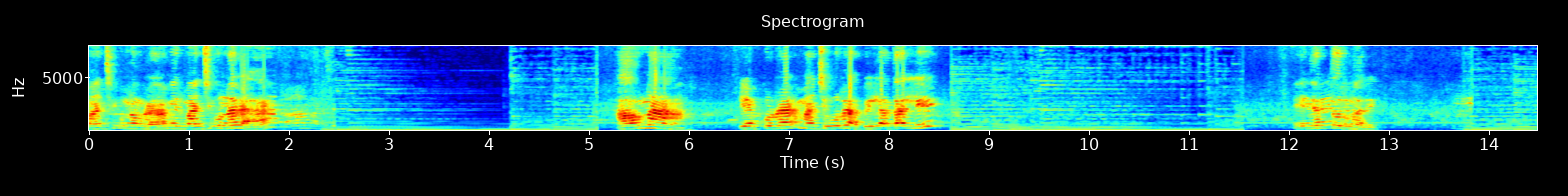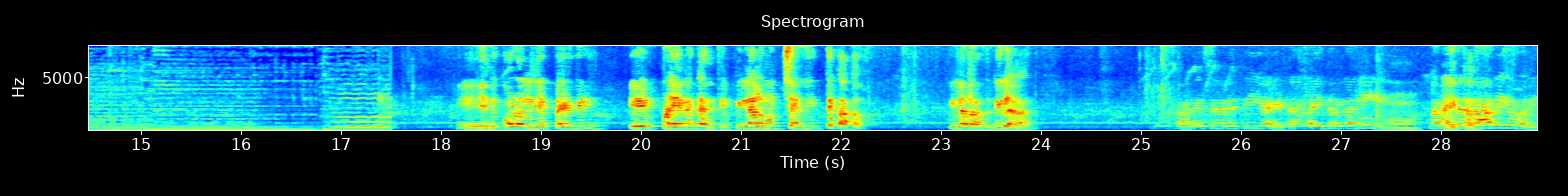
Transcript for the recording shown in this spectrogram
మంచిగా ఉన్నారా మీరు మంచిగా ఉన్నారా అవునా? ఎప్పుడురా? మంచిగుర్రా పిల్ల తల్లి? ఏం చెప్తారు మరి? ఏంది కొడలు చెప్పేది? ఎప్పుడైనా గంతే. పిల్లలు ముచ్చడి ఇస్తే కథం. పిల్లలు వద్దు గిల్లలు వద్దు. సరే సరే ఐటమ్లు అవుతారు కానీ మరి.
